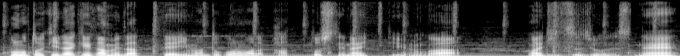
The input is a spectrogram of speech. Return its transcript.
この時だけが目立って、今のところまだパッとしてないっていうのが、まあ実情ですね。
